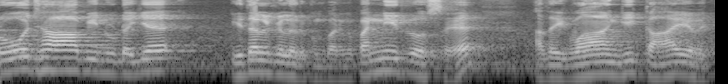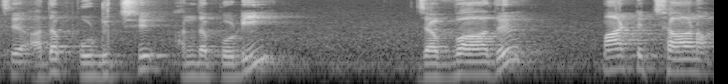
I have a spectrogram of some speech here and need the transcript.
ரோஜாவினுடைய இதழ்கள் இருக்கும் பாருங்கள் பன்னீர் ரோஸை. அதை வாங்கி காய வச்சு அதை பொடிச்சு அந்த பொடி ஜவ்வாது மாட்டுச்சாணம்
